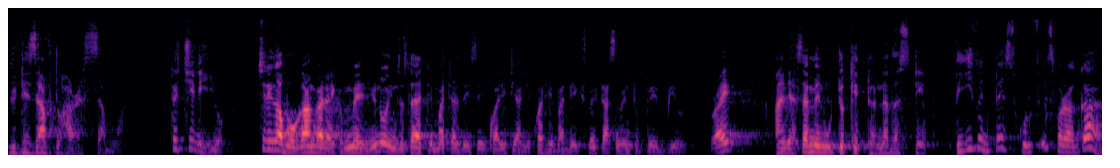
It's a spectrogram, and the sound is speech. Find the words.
you deserve to harass someone. Techiri hiyo. Chiri nga bw'ogamba like men, you know in society much as they say equality and equality, but they expect us men to pay bills, right? And there are some men who took it to another step. They even pay school fees for a girl.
